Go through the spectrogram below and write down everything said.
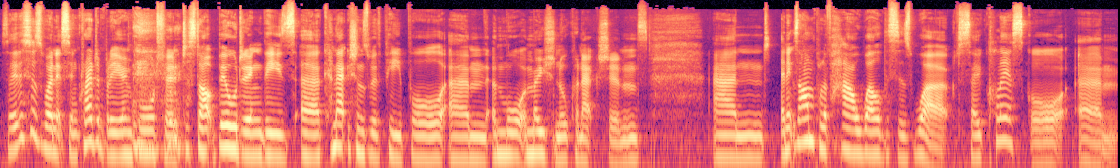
So this is when it's incredibly important to start building these uh, connections with people um, and more emotional connections. And an example of how well this has worked so, ClearScore um,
